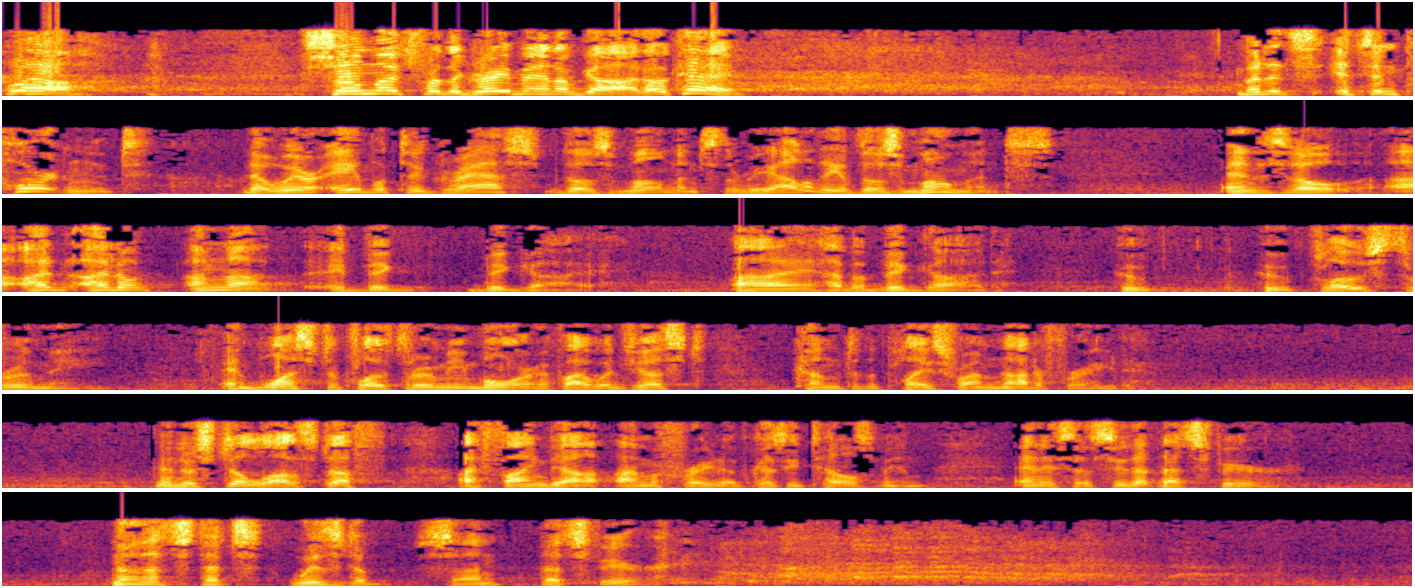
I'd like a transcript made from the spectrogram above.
Well, so much for the great man of God. Okay. But it's, it's important that we're able to grasp those moments, the reality of those moments. And so uh, I, I don't, I'm not a big, big guy. I have a big God who, who flows through me and wants to flow through me more if I would just come to the place where I'm not afraid. And there's still a lot of stuff I find out I'm afraid of because he tells me and, and he says, see that, that's fear. No, that's, that's wisdom, son. That's fear.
